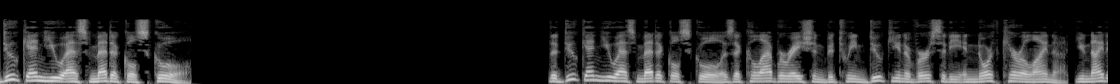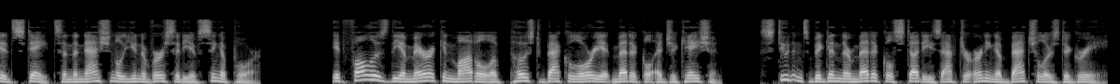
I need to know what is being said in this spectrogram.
Duke NUS Medical School The Duke NUS Medical School is a collaboration between Duke University in North Carolina, United States and the National University of Singapore. It follows the American model of post-baccalaureate medical education. Students begin their medical studies after earning a bachelor's degree.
